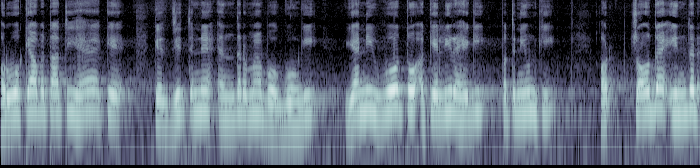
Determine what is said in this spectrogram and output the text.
और वो क्या बताती है कि कि जितने इंद्र मैं भोगूँगी, यानी वो तो अकेली रहेगी पत्नी उनकी, और चौदह इंद्र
